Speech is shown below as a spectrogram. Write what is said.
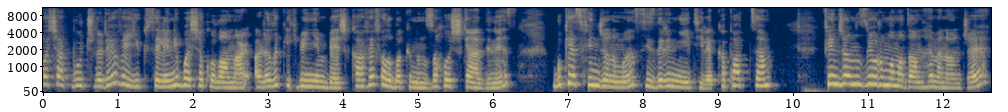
Başak Burçları ve yükseleni Başak olanlar Aralık 2025 kahve falı bakımınıza hoş geldiniz. Bu kez fincanımı sizlerin niyetiyle kapattım. Fincanınızı yorumlamadan hemen önce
